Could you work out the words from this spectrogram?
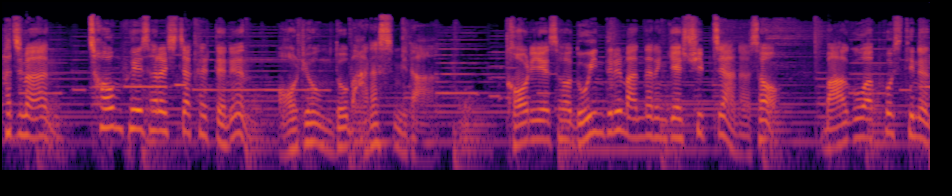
하지만 처음 회사를 시작할 때는 어려움도 많았습니다. 거리에서 노인들을 만나는 게 쉽지 않아서 마고와 포스티는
